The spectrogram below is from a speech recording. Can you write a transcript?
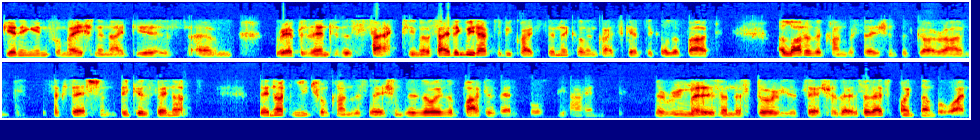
getting information and ideas um, represented as fact. You know, so I think we'd have to be quite cynical and quite skeptical about a lot of the conversations that go around succession because they're not they're not neutral conversations. There's always a partisan force behind the rumors and the stories, etc. So that's point number one.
